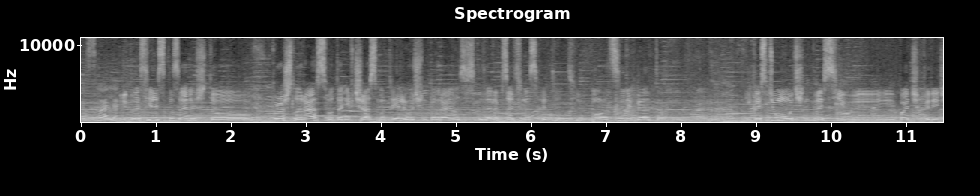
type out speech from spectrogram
Позвали? Пригласили, сказали, что в прошлый раз, вот они вчера смотрели, очень понравилось, и сказали, обязательно сходите. Молодцы ребята. И костюмы очень красивые, и батюшка речь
